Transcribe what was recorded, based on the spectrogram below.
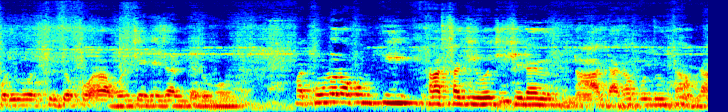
পরিবর্তিত করা হয়েছে রেজাল্টের উপর। বা কোনো রকম কী কাজটাজি হয়েছে সেটা না দেখা পর্যন্ত আমরা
